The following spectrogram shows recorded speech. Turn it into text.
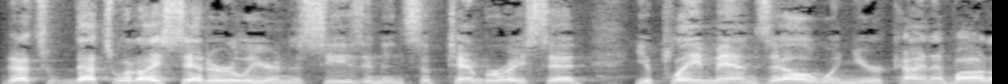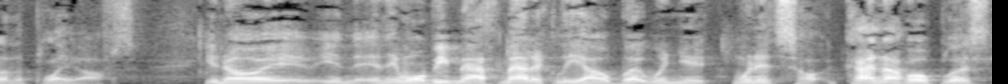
That's that's what I said earlier in the season. In September, I said you play Manziel when you're kind of out of the playoffs. You know, eh, and, and they won't be mathematically out, but when you when it's kind of hopeless,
